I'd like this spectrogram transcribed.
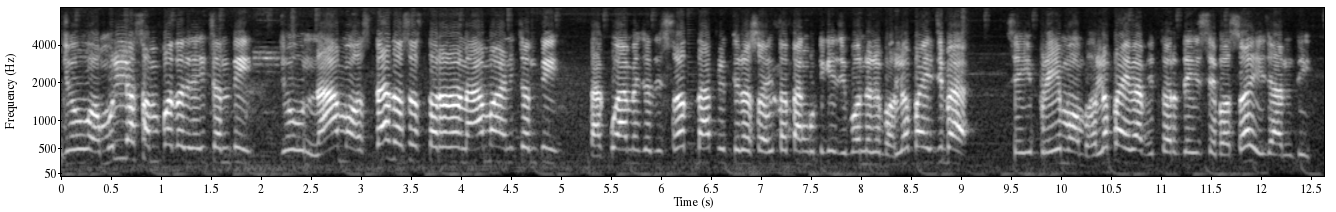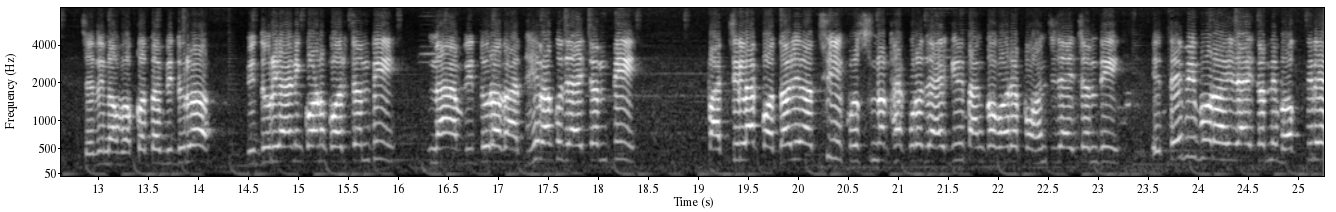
ଯୋଉ ଅମୂଲ୍ୟ ସମ୍ପଦ ଦେଇଛନ୍ତି ଯୋଉ ନାମ ଅଷ୍ଟାଦଶ ସ୍ତରର ନାମ ଆଣିଛନ୍ତି ତାକୁ ଆମେ ଯଦି ଶ୍ରଦ୍ଧା ପ୍ରୀତିର ସହିତ ତାଙ୍କୁ ଟିକେ ଜୀବନରେ ଭଲ ପାଇଯିବା ସେଇ ପ୍ରେମ ଭଲ ପାଇବା ଭିତର ଦେଇ ସେ ବସ ହେଇଯାଆନ୍ତି। ସେଦିନ ଭକତ ବିଦୁର ବିଦୁରୀ ଆଣି କଣ କରିଛନ୍ତି? ନା ବିଦୁର ଗାଧେଇବାକୁ ଯାଇଛନ୍ତି। ପାଚିଲା କଦଳୀ ଅଛି କୃଷ୍ଣ ଠାକୁର ଯାଇକି ତାଙ୍କ ଘରେ ପହଞ୍ଚି ଯାଇଛନ୍ତି। ଏତେ ବିଭୋର ହେଇ ଯାଇଛନ୍ତି ଭକ୍ତିରେ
